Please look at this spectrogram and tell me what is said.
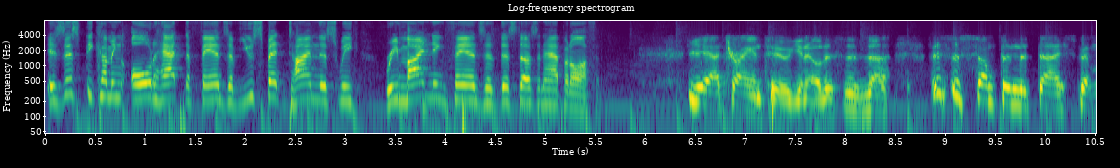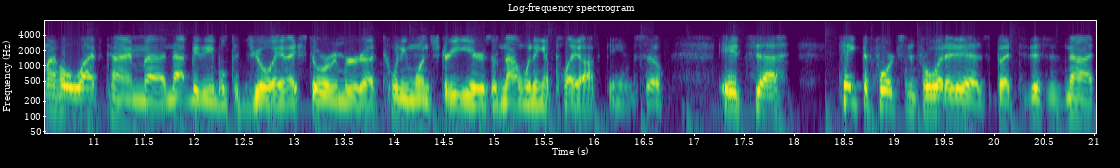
is this becoming old hat to fans? Have you spent time this week reminding fans that this doesn't happen often? Yeah, trying to. You know, this is uh, this is something that I spent my whole lifetime uh, not being able to enjoy, and I still remember uh, 21 straight years of not winning a playoff game. So it's uh, take the fortune for what it is, but this is not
